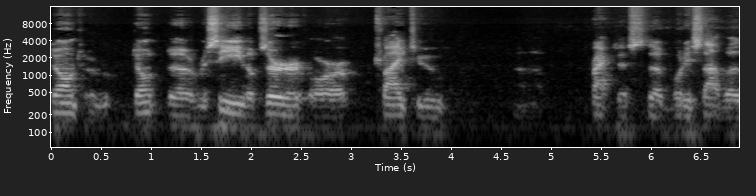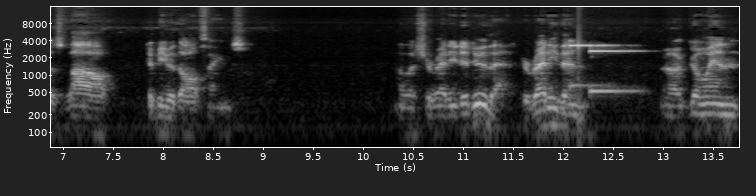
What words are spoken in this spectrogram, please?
Don't don't uh, receive, observe, or try to uh, practice the Bodhisattva's vow to be with all things unless you're ready to do that. If you're ready, then uh, go in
